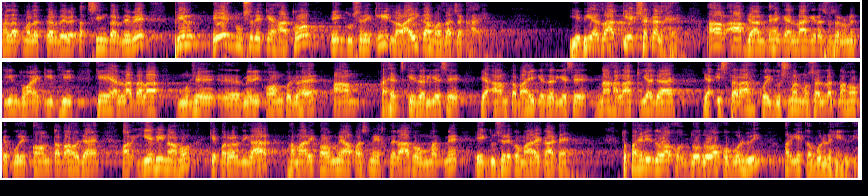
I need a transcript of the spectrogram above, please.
खलत मलत कर देवे, तकसीम कर देवे, फिर एक दूसरे के हाथों, एक दूसरे की लड़ाई का मज़ा चखाए। ये भी अजाब की एक शक्ल है। और आप जानते हैं कि अल्लाह के रसूल ने तीन दुआएँ की थी कि अल्लाह ताला, मुझे मेरी कौम को जो है आम कहज के ज़रिए से या आम तबाही के ज़रिए से ना हलाक किया जाए या इस तरह कोई दुश्मन मुसलत ना हो कि पूरी कौम तबाह हो जाए। और ये भी ना हो कि परवरदिगार हमारी कौम में, आपस में इख्तलाफ उम्मत में एक दूसरे को मारे काटे। तो पहली दुआ दो दुआ कबूल हुई और ये कबूल नहीं हुई।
